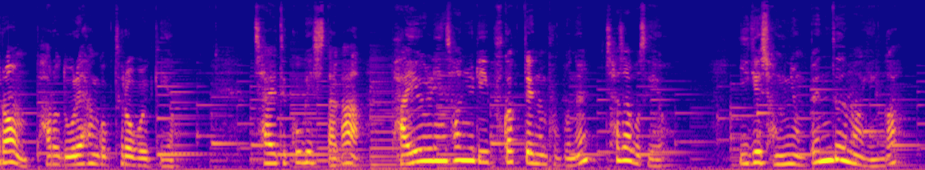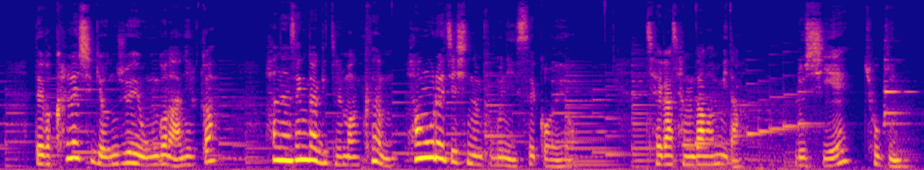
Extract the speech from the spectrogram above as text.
그럼 바로 노래 한 곡 들어볼게요. 잘 듣고 계시다가 바이올린 선율이 부각되는 부분을 찾아보세요. 이게 정령 밴드 음악인가? 내가 클래식 연주에 온 건 아닐까? 하는 생각이 들 만큼 황홀해지시는 부분이 있을 거예요. 제가 장담합니다. 루시의 조깅.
